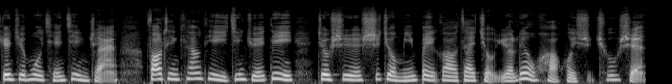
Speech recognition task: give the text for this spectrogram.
根据目前进展，Fulton County 已经决定，就是十九名被告在九月六号会是初审，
